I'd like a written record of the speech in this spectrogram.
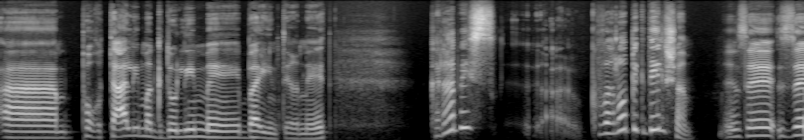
הפורטלים הגדולים אה, באינטרנט, קנאביס אה, כבר לא big deal שם. זה, זה,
